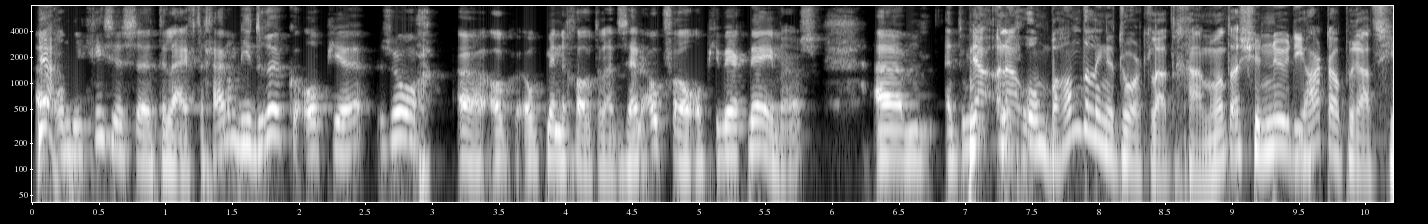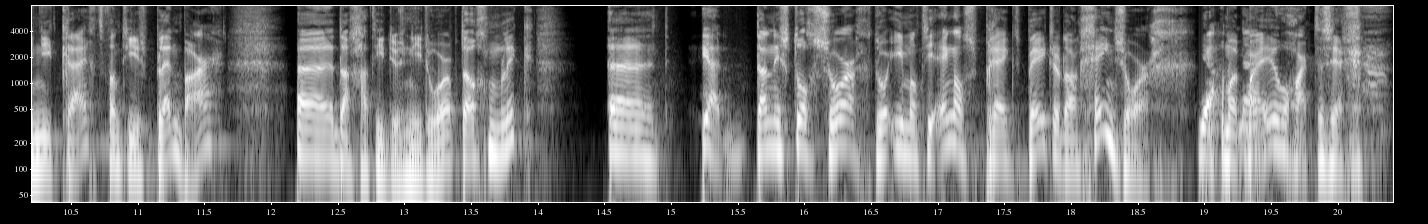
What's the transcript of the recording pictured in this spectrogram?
Uh, om die crisis uh, te lijf te gaan. Om die druk op je zorg uh, ook, ook minder groot te laten zijn. Ook vooral op je werknemers. Um, en toen ja, nou, om behandelingen door te laten gaan. Want als je nu die hartoperatie niet krijgt, want die is planbaar. dan gaat die dus niet door op het ogenblik. Ja, dan is toch zorg door iemand die Engels spreekt beter dan geen zorg. Ja, om het nou, maar heel hard te zeggen.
